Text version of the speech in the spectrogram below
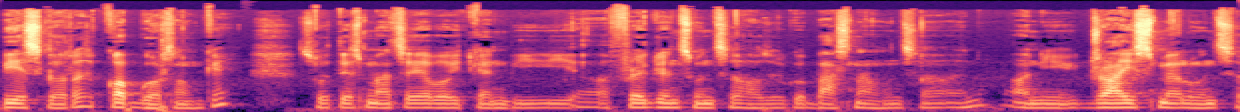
बेस गरेर कप गर्छौँ क्या सो त्यसमा चाहिँ अब इट क्यान बी फ्रेग्रेन्स हुन्छ हजुरको बास्ना हुन्छ होइन? अनि ड्राई स्मेल हुन्छ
